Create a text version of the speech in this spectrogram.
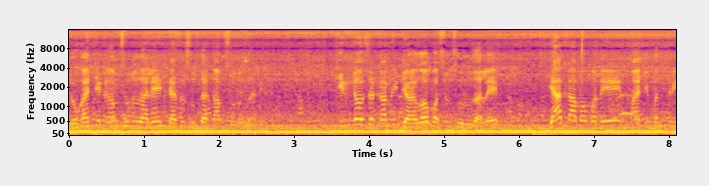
दोघांचे काम सुरू झाले. त्याचं सुद्धा काम सुरू झाले. किनगावचं काम हे जळगावपासून सुरू झालं आहे या कामामध्ये माजी मंत्री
